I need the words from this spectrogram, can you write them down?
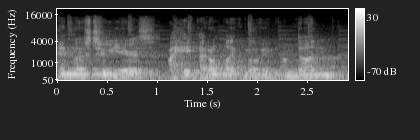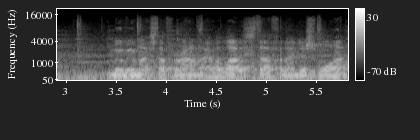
in those two years, I hate, I don't like moving. I'm done moving my stuff around. I have a lot of stuff and I just want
